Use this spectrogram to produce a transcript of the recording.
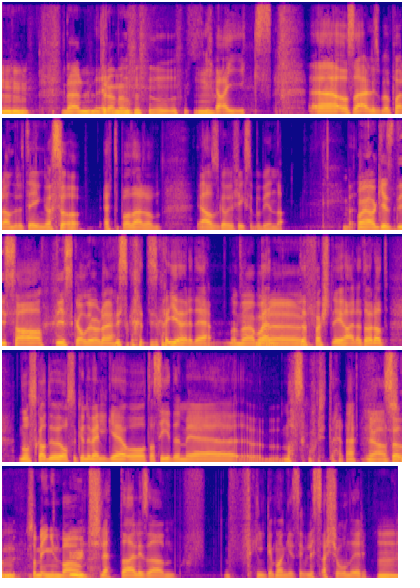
Mm, Det er drømmen. Yikes. Uh, og så er det liksom et par andre ting, og så etterpå så er det sånn Ja, så skal vi fikse på byen, da. Å ja, ok, de sa at de skal gjøre det. De skal, de skal gjøre det. Men det bare Men det første de har, er at nå skal du også kunne velge å ta side med massemorderne. ja, som, som ingen ba om. Utsletta liksom veldig mange sivilisasjoner. Mm.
